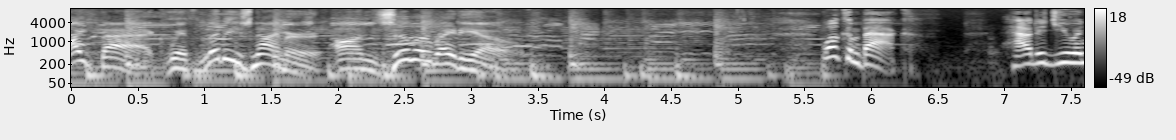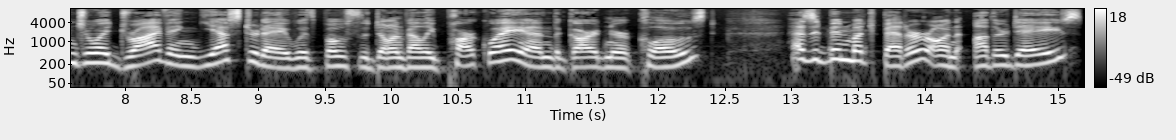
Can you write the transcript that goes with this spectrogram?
Fight Back with Libby Znaimer on Zoomer Radio. Welcome back. How did you enjoy driving yesterday with both the Don Valley Parkway and the Gardiner closed? Has it been much better on other days?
